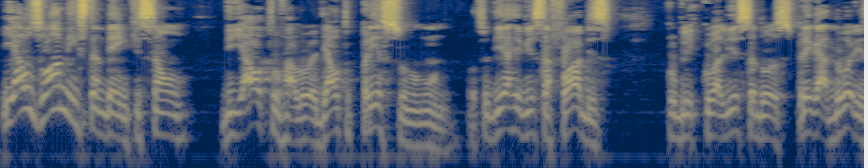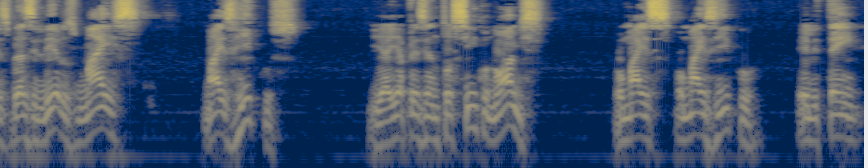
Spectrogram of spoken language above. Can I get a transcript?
E há os homens também que são de alto valor, de alto preço no mundo. Outro dia a revista Forbes publicou a lista dos pregadores brasileiros mais, mais ricos. E aí apresentou cinco nomes. O mais, o mais rico, ele tem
